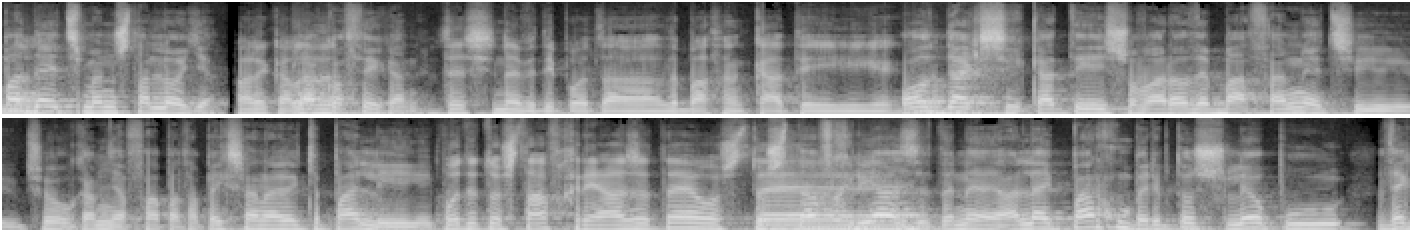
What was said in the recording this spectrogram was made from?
Πάντα έτσι μένουν στα λόγια. Πάλι καλά. Πλακωθήκαν. Δεν συνέβη τίποτα, δεν πάθαν κάτι. Ω, εντάξει, κάτι σοβαρό δεν πάθαν. Έτσι, ξέρω, κάμια φάπα θα παίξαν, αλλά και πάλι. Οπότε το staff χρειάζεται ώστε. Το staff χρειάζεται, ναι. Αλλά υπάρχουν περιπτώσεις, σου λέω, που δεν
